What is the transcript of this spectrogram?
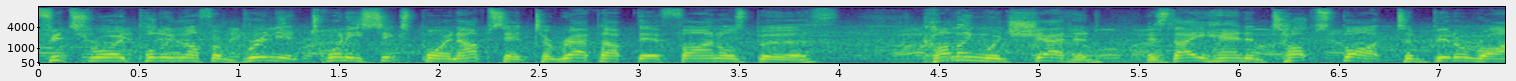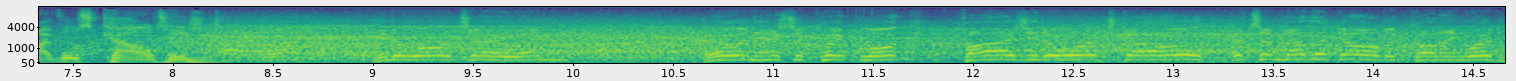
Fitzroy pulling off a brilliant 26-point upset to wrap up their finals berth. Collingwood shattered as they handed top spot to bitter rivals Carlton. In towards Irwin. Irwin has a quick look, fires it towards goal. It's another goal to Collingwood,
